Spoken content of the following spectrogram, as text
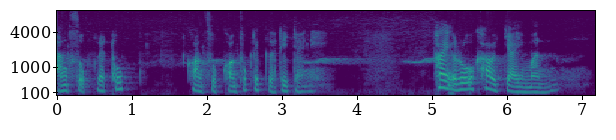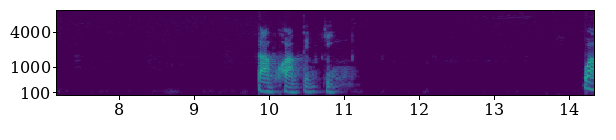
ทั้งสุขและทุกข์ ความสุขความทุกข์ที่เกิดที่ใจนี้ ให้รู้เข้าใจมัน ตามความเป็นจริงว่า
